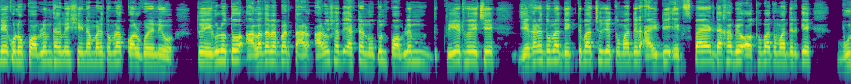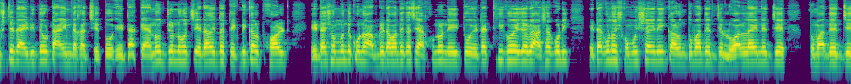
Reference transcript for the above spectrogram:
নিয়ে কোনো প্রবলেম থাকলে সেই নাম্বারে তোমরা কল করে নিও। তো এগুলো তো আলাদা ব্যাপার। তার আরও সাথে একটা নতুন প্রবলেম ক্রিয়েট হয়েছে, যেখানে তোমরা দেখতে পাচ্ছ যে তোমাদের আইডি এক্সপায়ার্ড দেখাবে অথবা তোমাদেরকে বুস্টেড আইডিতেও টাইম দেখাচ্ছে। তো এটা কেনোর জন্য হচ্ছে, এটা হয়তো টেকনিক্যাল ফল্ট এটা সম্বন্ধে কোনো আপডেট আমাদের কাছে এখনও নেই। তো এটা ঠিক হয়ে যাবে, আশা করি। এটা কোনো সমস্যাই নেই, কারণ তোমাদের যে লোয়ার লাইনের যে, তোমাদের যে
